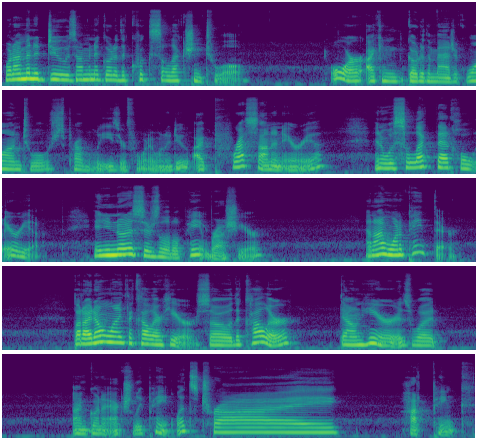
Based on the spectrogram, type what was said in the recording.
what I'm going to do is I'm going to go to the quick selection tool. Or I can go to the magic wand tool, which is probably easier for what I want to do. I press on an area and it will select that whole area. And you notice there's a little paintbrush here. And I want to paint there. But I don't like the color here. So the color down here is what I'm going to actually paint. Let's try hot pink.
